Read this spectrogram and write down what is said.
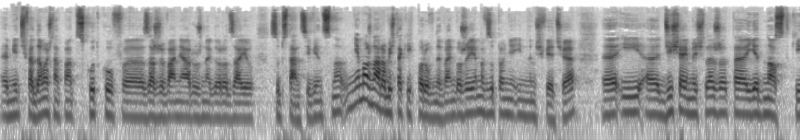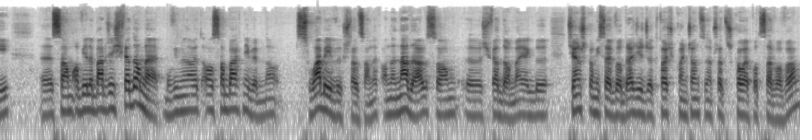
e, mieć świadomość na temat skutków e, zażywania różnego rodzaju substancji. Więc no, nie można robić takich porównywań, bo żyjemy w zupełnie innym świecie e, i e, dzisiaj myślę, że te jednostki e, są o wiele bardziej świadome. Mówimy nawet o osobach, nie wiem, no, słabiej wykształconych, one nadal są e, świadome. Jakby ciężko mi sobie wyobrazić, że ktoś kończący na przykład szkołę podstawową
